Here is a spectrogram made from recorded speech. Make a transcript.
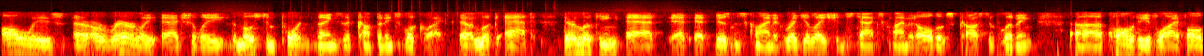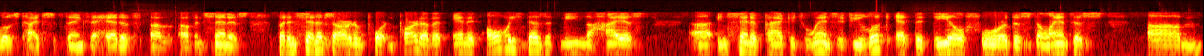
always or rarely actually the most important things that companies look like uh, look at. They're looking at, at, at business climate regulations tax climate all those cost of living uh, quality of life all those types of things ahead of, of, of incentives. But incentives are an important part of it and it always doesn't mean the highest uh, incentive package wins. If you look at the deal for the Stellantis um,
